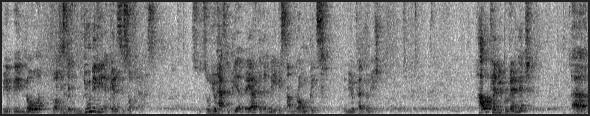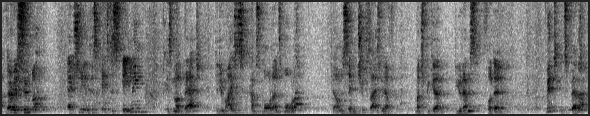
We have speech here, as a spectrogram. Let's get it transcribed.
we, we know what is the immunity against the soft errors. So, so you have to be aware that there may be some wrong bits in your calculation. How can we prevent it? Uh, very simple. Actually, in this case, the scaling is not bad. The devices become smaller and smaller. They're on the same chip size. You have much bigger DRAMs. For the bit, it's better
